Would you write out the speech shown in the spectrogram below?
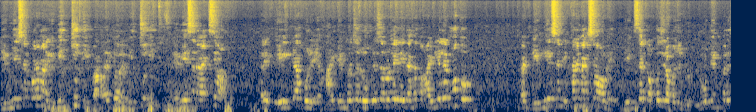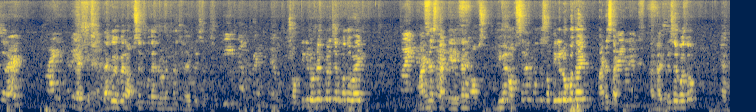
ডেভিয়েশন করে মানে বিচ্যুতি বাংলায় কি বলে? বিচ্যুতি ডেভিয়েশন ম্যাক্সিমাম তাহলে এইটা হলে হাই টেম্পারেচার লো প্রেসার হলে দেখা তো আইডিয়াল এর মতো। বাট ডেভিয়েশন এখানে ম্যাক্সিমাম হবে এক্সাক্ট অপোজিট অপোজিট হলো। Low temperature and high pressure দেখো এবার অপশন কোথায়? লো টেম্পারেচার হাই প্রেসার সব থেকে লো টেম্পারেচার কত ভাই? মাইনাস থার্টি এখানে গিভেন অপশনের মধ্যে সব থেকে লো কোথায় মাইনাস থার্টি আর হাই প্রেসার কত? এত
